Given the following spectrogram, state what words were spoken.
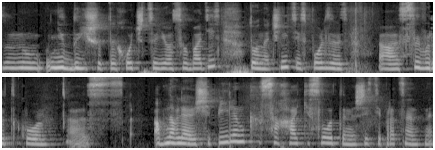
ну, не дышит и хочется ее освободить то начните использовать а, сыворотку а, с обновляющий пилинг с аха кислотами 6%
